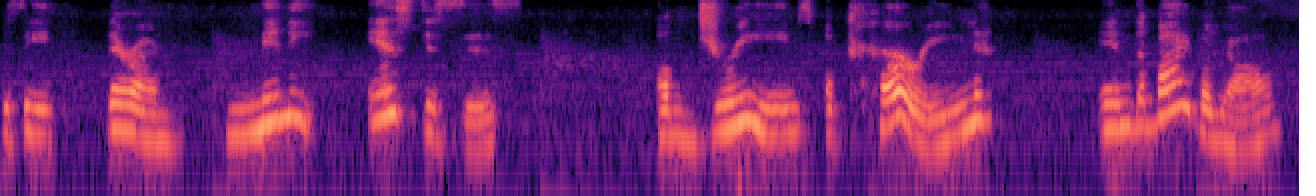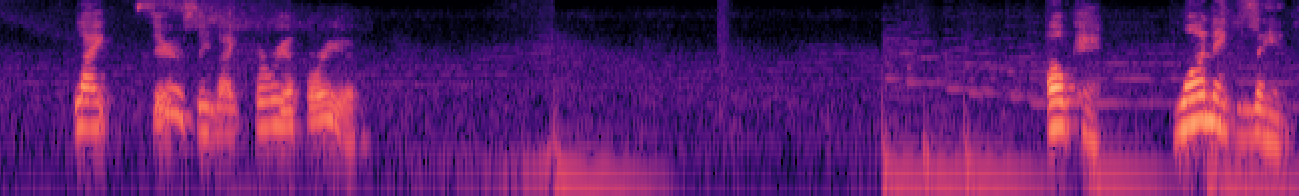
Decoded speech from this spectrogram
You see, there are many instances of dreams occurring in the Bible, y'all. Like, seriously, like for real, for real. Okay, one example.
